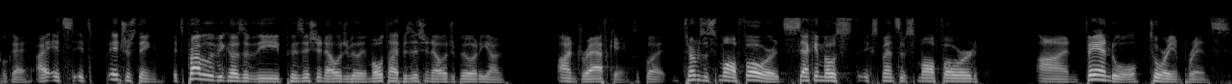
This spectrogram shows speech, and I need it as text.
Okay, I, it's it's interesting. It's probably because of the position eligibility, multi-position eligibility on on DraftKings. But in terms of small forwards, second most expensive small forward on FanDuel, Taurean Prince,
